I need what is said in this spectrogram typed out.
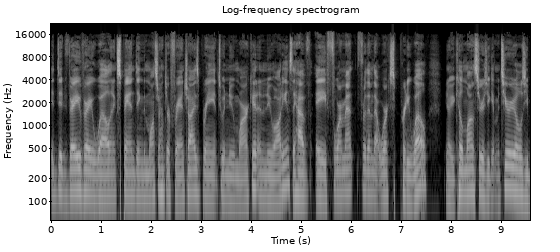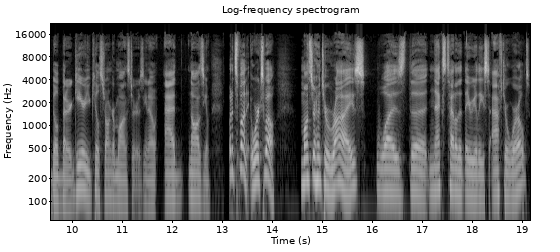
It did very, very well in expanding the Monster Hunter franchise, bringing it to a new market and a new audience. They have a format for them that works pretty well. You know, you kill monsters, you get materials, you build better gear, you kill stronger monsters, you know, ad nauseum. But it's fun. It works well. Monster Hunter Rise was the next title that they released after World.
